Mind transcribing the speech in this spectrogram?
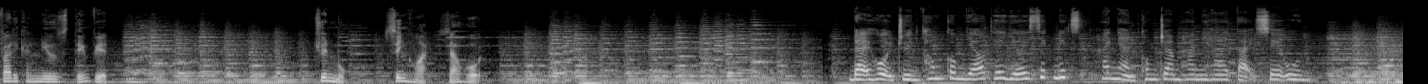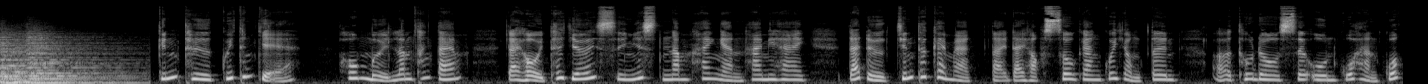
Vatican News tiếng Việt Chuyên mục Sinh hoạt giáo hội Đại hội truyền thông công giáo thế giới Signix 2022 tại Seoul Kính thưa quý thính giả, hôm 15 tháng 8, Đại hội Thế giới Signix năm 2022 đã được chính thức khai mạc tại Đại học Sogang của dòng tên ở thủ đô Seoul của Hàn Quốc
